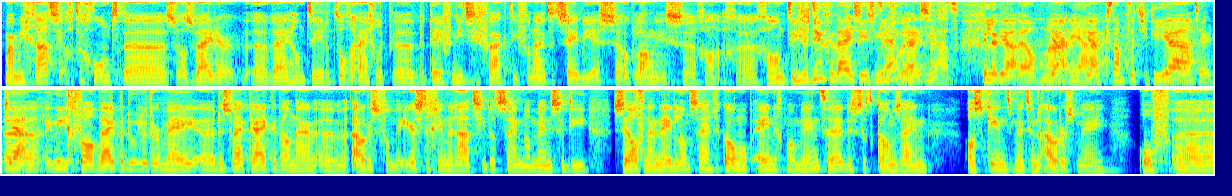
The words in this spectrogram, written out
Maar migratieachtergrond, uh, zoals wij er, uh, wij hanteren toch eigenlijk de, de, definitie vaak die vanuit het CBS ook lang is uh, ge, ge, gehanteerd. Die is nu gewijzigd. Die is nu gewijzigd. Ja, gelukkig ja, wel, maar ja, ja, ik snap dat je die hanteert. Ja. in ieder geval, wij bedoelen ermee. dus wij kijken dan naar ouders van de eerste generatie. Dat zijn dan mensen die zelf naar Nederland zijn gekomen op enig moment. Hè. Dus dat kan zijn als kind met hun ouders mee. Of uh,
